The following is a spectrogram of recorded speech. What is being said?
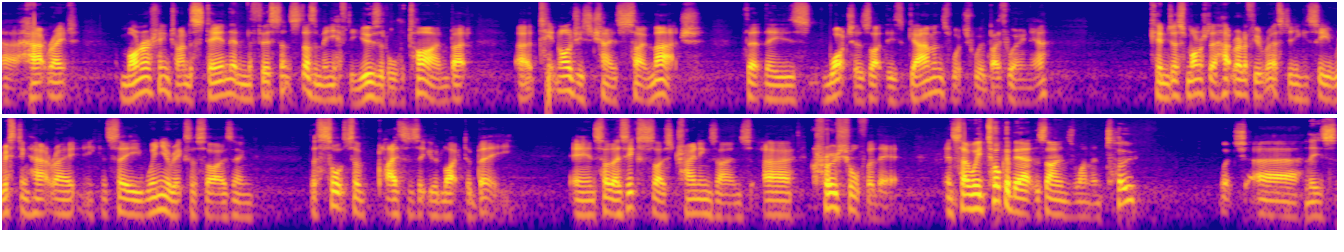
uh, heart rate monitoring to understand that in the first instance. Doesn't mean you have to use it all the time, but uh, has changed so much that these watches, like these Garmin's, which we're both wearing now, can just monitor the heart rate off your wrist, and you can see your resting heart rate, and you can see when you're exercising the sorts of places that you'd like to be. And so those exercise training zones are crucial for that. And so we talk about zones one and two, which are these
